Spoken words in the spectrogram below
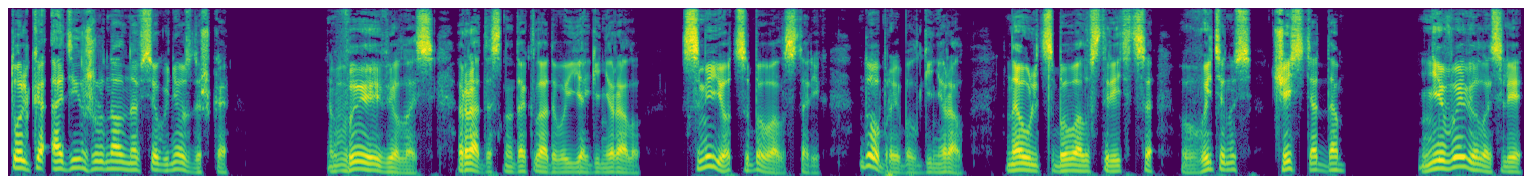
только один журнал на все гнездышко. Вывелась, радостно докладываю я генералу. Смеется, бывал старик. Добрый был генерал. На улице бывало встретиться, вытянусь, честь отдам. Не вывелось ли,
